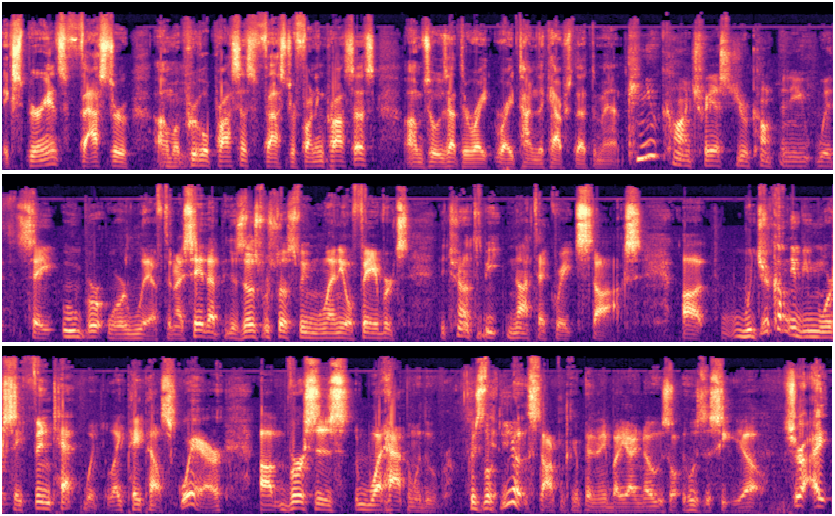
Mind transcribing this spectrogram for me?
experience, faster um, approval process, faster funding process. Um, so it was at the right right time to capture that demand. Can you contrast your company with, say, Uber or Lyft? And I say that because those were supposed to be millennial favorites. They turned out to be not that great stocks. Uh, would your company be more, say, fintech, like PayPal Square, uh, versus what happened with Uber? Because look, you know the stock market better than anybody I know who's, who's the CEO. Sure. I,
